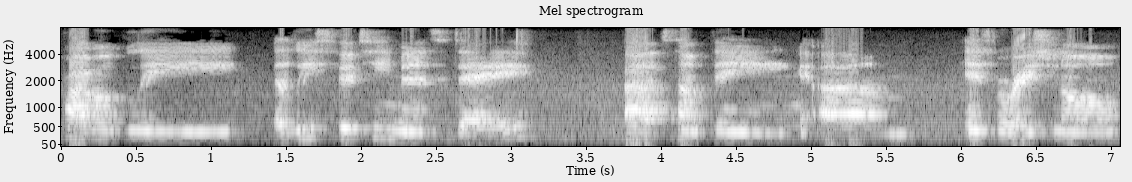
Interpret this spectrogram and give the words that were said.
probably at least 15 minutes a day of something um, inspirational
